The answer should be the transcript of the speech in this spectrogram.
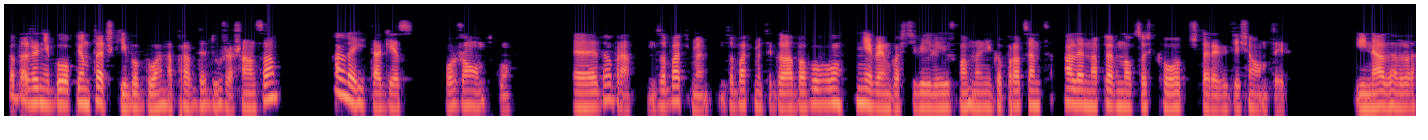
Szkoda, że nie było piąteczki, bo była naprawdę duża szansa, ale i tak jest w porządku. E, dobra, zobaczmy. Zobaczmy tego ABWW. Nie wiem właściwie ile już mam na niego procent, ale na pewno coś koło 40. I nadal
